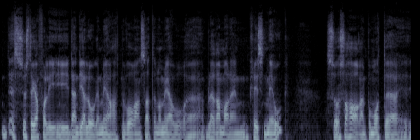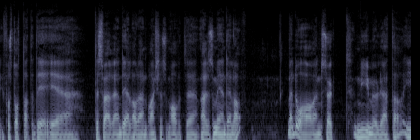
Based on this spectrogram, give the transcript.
det syns jeg iallfall i, i den dialogen vi har hatt med våre ansatte når vi har ble rammet av den krisen vi òg, så, så, har en på en måte forstått at det er dessverre en del av den bransjen som, av til, som er en del av. Men da har en søkt nye muligheter i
